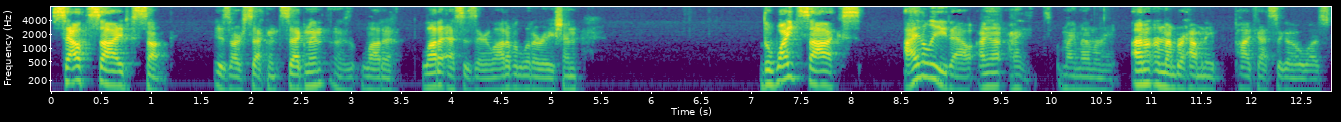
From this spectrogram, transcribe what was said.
South Side Sunk is our second segment. There's a lot of a lot of S's there, a lot of alliteration. The White Sox, I laid out. I, I my memory. I don't remember how many podcasts ago it was,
